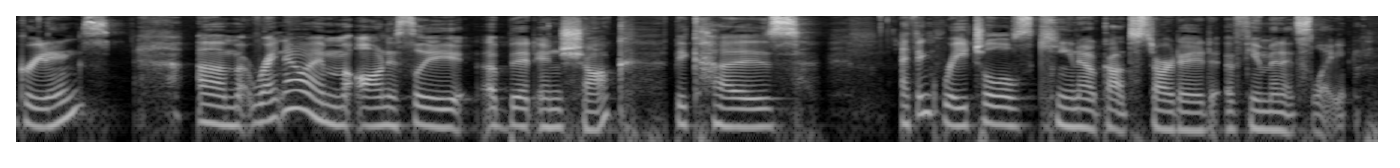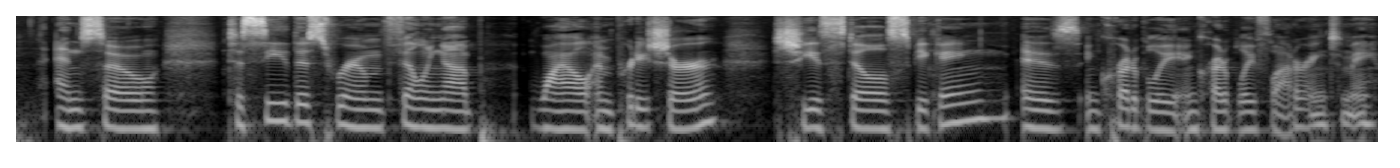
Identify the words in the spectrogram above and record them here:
Greetings. Um, right now, I'm honestly a bit in shock because I think Rachel's keynote got started a few minutes late. And so to see this room filling up while I'm pretty sure she's still speaking is incredibly, incredibly flattering to me.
